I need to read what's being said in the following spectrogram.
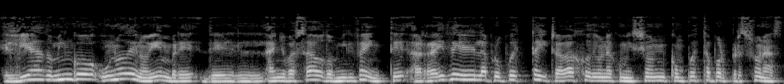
El día domingo 1 de noviembre del año pasado, 2020, a raíz de la propuesta y trabajo de una comisión compuesta por personas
